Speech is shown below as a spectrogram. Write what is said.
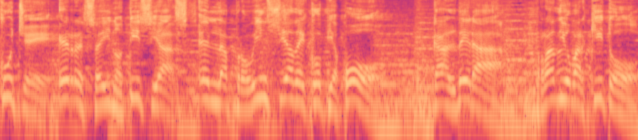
Escuche RCI Noticias en la provincia de Copiapó. Caldera, Radio Barquito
